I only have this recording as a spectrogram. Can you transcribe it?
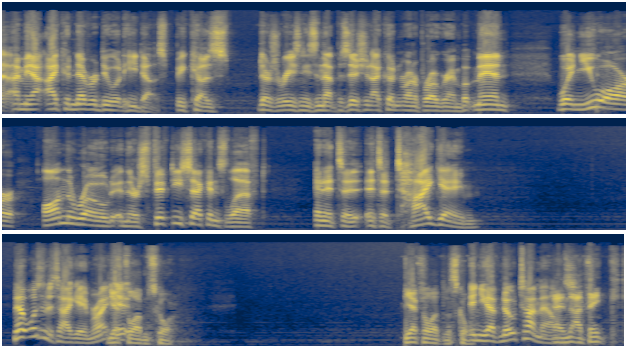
I mean, I, I could never do what he does because there's a reason he's in that position. I couldn't run a program, but man, when you are on the road and there's 50 seconds left, and it's a it's a tie game. No, it wasn't a tie game, right? You have It- to let them score. You have to let them score. and you have no timeouts. And I think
